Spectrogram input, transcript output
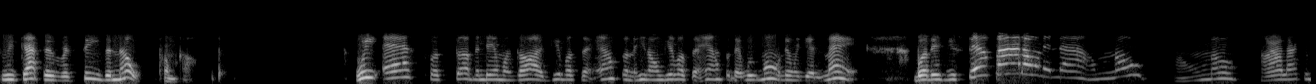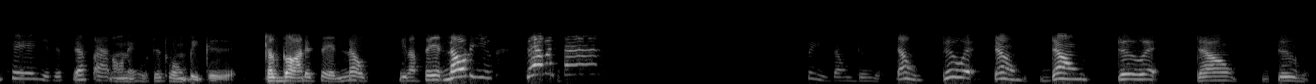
we got to receive the no from God. We ask for stuff, and then when God give us the answer, and He don't give us the answer that we want, then we get mad. But if you step out on it now, no, I don't know. All I can tell you is step out on it. This won't be good. Because God has said no. He done said no to you seven times. Please don't do it. Don't do it. Don't, don't do it. Don't do it.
